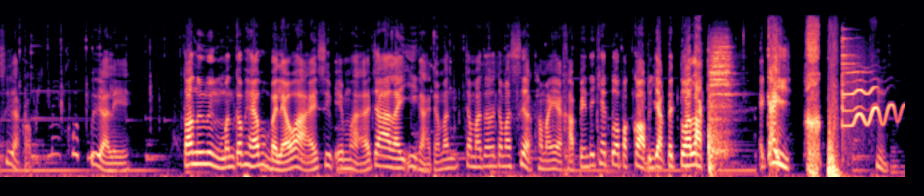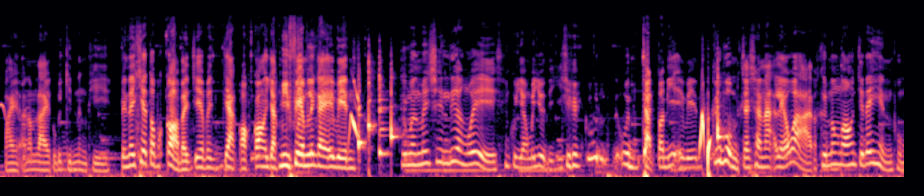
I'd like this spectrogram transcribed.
เสือกอะพี่ไม่โคตรเบื่อเลย ตอนหนึ่งหนึ่งมันก็แพ้ผมไปแล้วอะไอ้สิบเอ็มอะแล้วจะอะไรอีกอะจะมันจะมาจะจะมาเสือกทำไมอะครับเป็นได้แค่ตัวประกอบอยากเป็นตัวหลัก ไอ้ไก่ ไปเอาน้ำลายกูไปกินหนึ่งที เป็นได้แค่ตัวประกอบไปเจเป็นอยากออกกล้องอยากมีเฟรมหรือไงไอเวนคือมันไม่ใช่เรื่องเว้ย กูยังไม่หยุดอีกกูอุ่นจัดตอนนี้ไอเวนคือผมจะชนะแล้วอะ คือน้องๆจะได้เห็นผม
